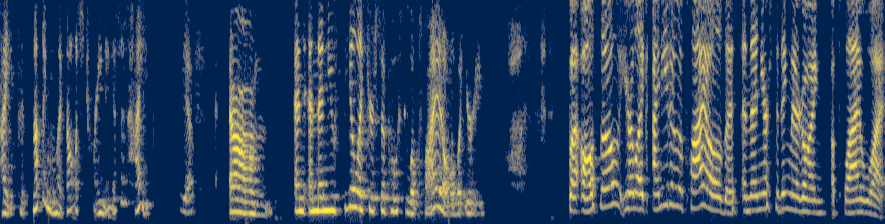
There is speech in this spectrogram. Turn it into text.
hype. It's nothing like not much training. It's just hype. Yep. Um, and and then you feel like you're supposed to apply it all, but you're exhausted. But also, you're like, I need to apply all of this. And then you're sitting there going, apply what?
